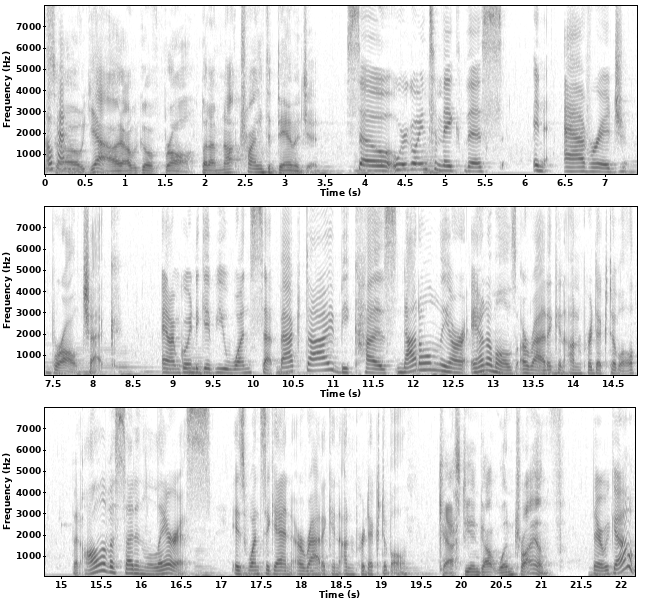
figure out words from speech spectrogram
Okay. So yeah, I, I would go with brawl, but I'm not trying to damage it. So we're going to make this an average brawl check. And I'm going to give you one setback die because not only are animals erratic and unpredictable, but all of a sudden Laris is once again erratic and unpredictable. Castian got one triumph. There we go.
